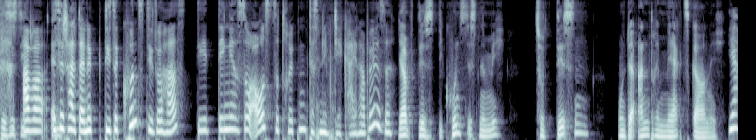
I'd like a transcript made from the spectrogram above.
Die, Aber es ist halt deine, diese Kunst, die du hast, die Dinge so auszudrücken, das nimmt dir keiner böse. ja, das, die Kunst ist nämlich zu dissen und der andere merkt's gar nicht. Ja.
